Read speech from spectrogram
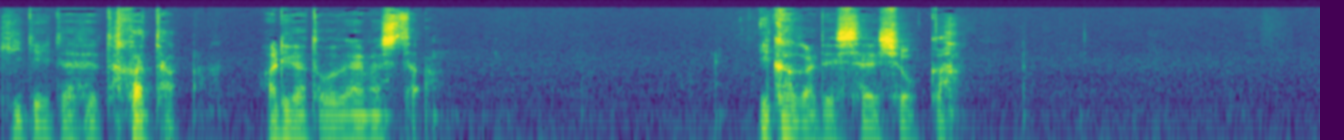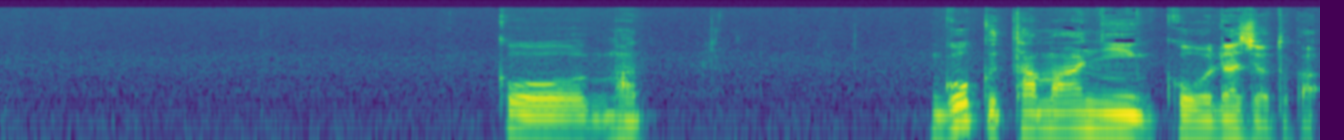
聞いていただいた方ありがとうございました。いかがでしたでしょうか？こうまあごくたまにこうラジオとか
